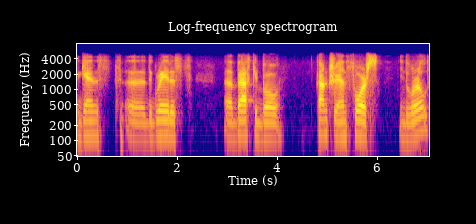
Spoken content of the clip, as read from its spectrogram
against uh, the greatest uh, basketball country and force in the world,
